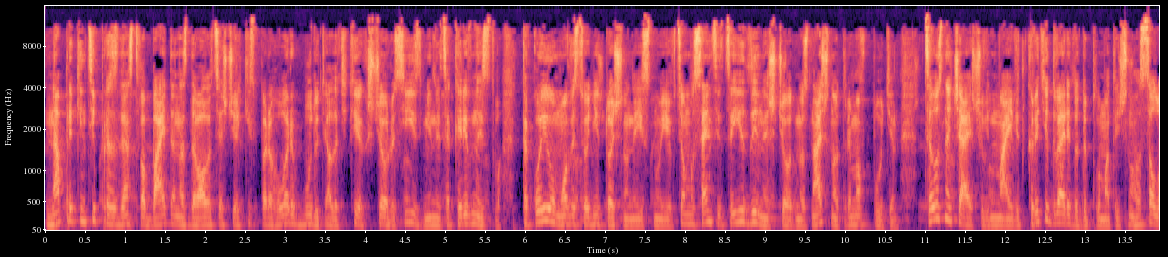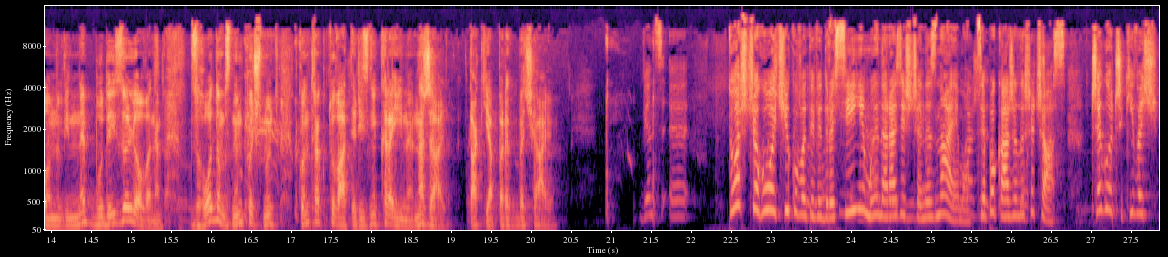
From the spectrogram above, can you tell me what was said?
Наприкінці президентства Байдена здавалося, що якісь переговори будуть, але тільки якщо Росії зміниться керівництво. Такої умови сьогодні точно не існує. В цьому сенсі це єдине, що однозначно отримав Путін. Це означає, що він має відкриті двері до дипломатичного салону. Він не буде ізольованим. Згодом з ним почнуть контрактувати різні країни. На жаль, так я передбачаю. E, Тож, чого очікувати від Росії, ми наразі ще не знаємо. Це покаже лише час. czego oczekiwać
